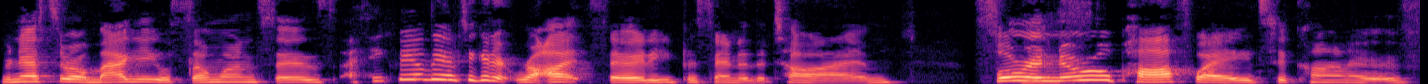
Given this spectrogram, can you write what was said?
Vanessa or Maggie or someone says, I think we only have to get it right 30% of the time for yes. a neural pathway to kind of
